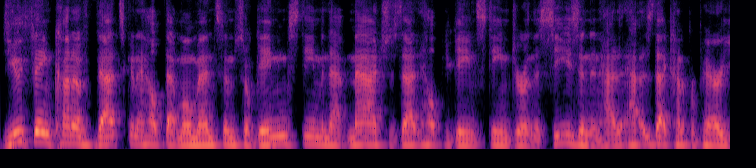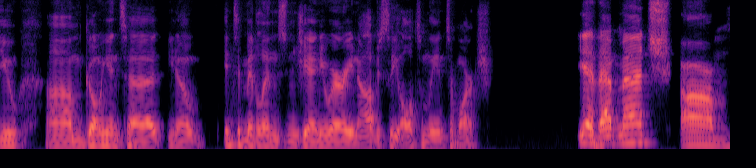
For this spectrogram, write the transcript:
do you think kind of that's going to help that momentum? So gaining steam in that match, does that help you gain steam during the season? And how, how does that kind of prepare you um, going into, you know, into Midlands in January and obviously ultimately into March? yeah, that match, um,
